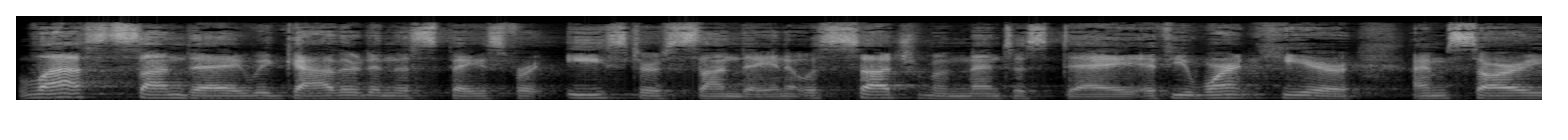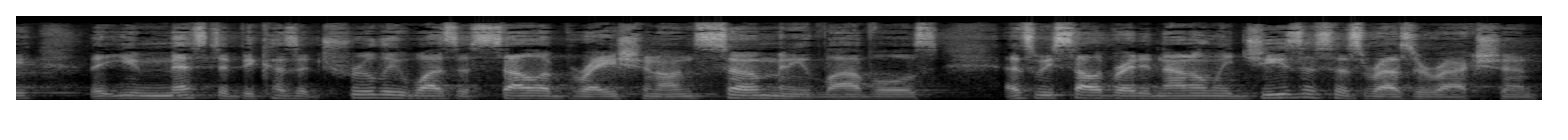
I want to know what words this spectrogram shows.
Last Sunday, we gathered in this space for Easter Sunday, and it was such a momentous day. If you weren't here, I'm sorry that you missed it because it truly was a celebration on so many levels as we celebrated not only Jesus' resurrection,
